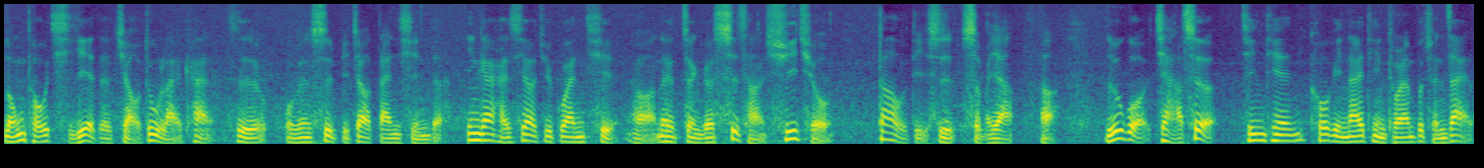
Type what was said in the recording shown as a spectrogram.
龙头企业的角度来看，是我们是比较担心的，应该还是要去关切啊。那整个市场需求到底是什么样啊？如果假设今天 COVID-19 突然不存在了，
